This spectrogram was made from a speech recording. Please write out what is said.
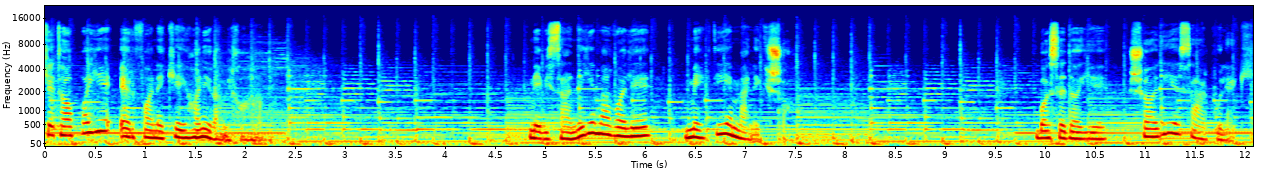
کتاب های عرفان کیهانی را می خواهم. نویسنده مقاله مهدی ملکشاه با صدای شادی سرپولکی.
